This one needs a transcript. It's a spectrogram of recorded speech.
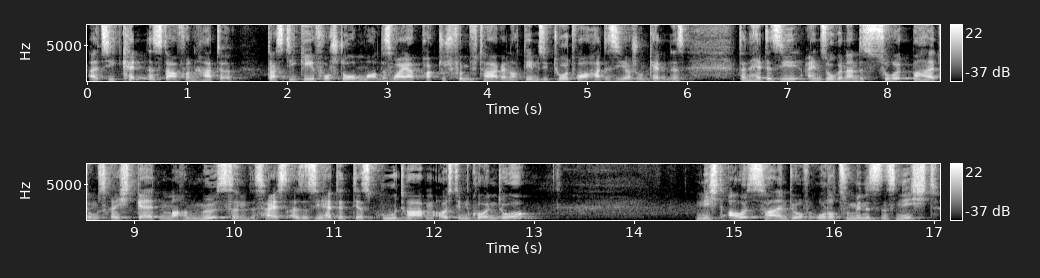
als sie Kenntnis davon hatte, dass die G verstorben war, das war ja praktisch fünf Tage nachdem sie tot war, hatte sie ja schon Kenntnis, dann hätte sie ein sogenanntes Zurückbehaltungsrecht geltend machen müssen. Das heißt also, sie hätte das Guthaben aus dem Konto nicht auszahlen dürfen oder zumindest nicht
